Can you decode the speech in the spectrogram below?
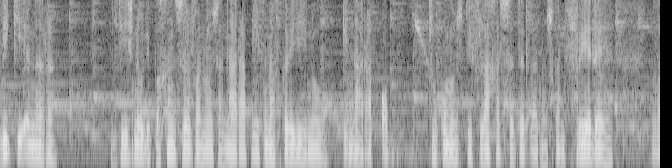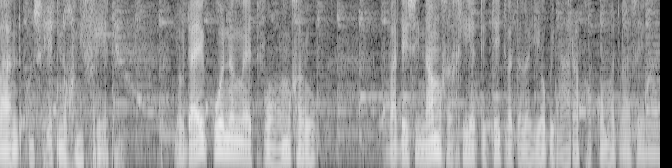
bietjie inner. Dit is nou die beginsel van ons Narap. Hier vanaf kry jy nou die Narap op. So kom ons die vlag gesit het laat ons kan vrede hê want ons het nog nie vrede. Nou daai koning het vir hom geroep wat hy sy naam gegee het die tyd wat hulle hier op die Narap gekom het was hy nou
